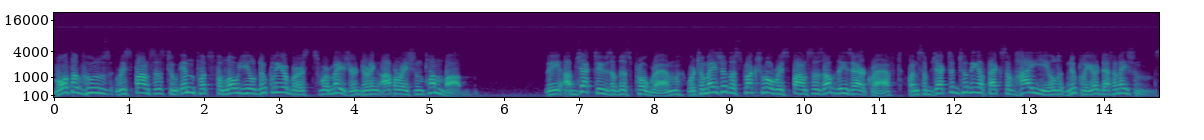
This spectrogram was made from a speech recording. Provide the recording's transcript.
both of whose responses to inputs from low-yield nuclear bursts were measured during Operation Plumbob. The objectives of this program were to measure the structural responses of these aircraft when subjected to the effects of high-yield nuclear detonations.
